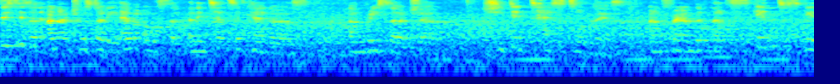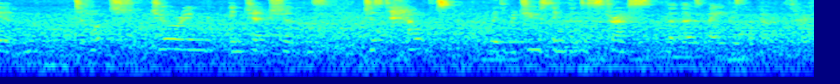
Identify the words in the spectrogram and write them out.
This is an, an actual study. Emma Olsson, an intensive care nurse and researcher, she did tests on this and found that that skin to skin touch during injections just helped with reducing the distress that those babies were going through.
